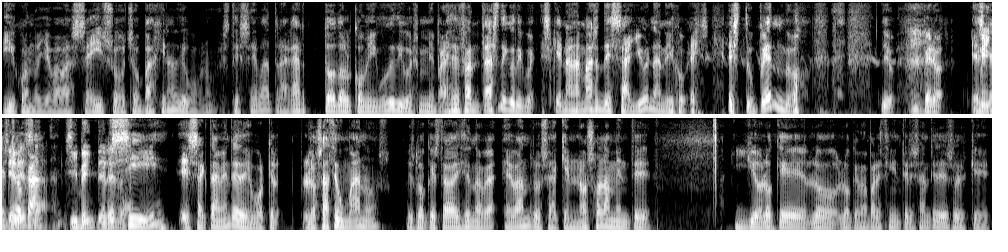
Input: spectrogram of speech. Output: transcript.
y cuando llevaba seis o ocho páginas, digo, bueno, este se va a tragar todo el comic book, digo, es- me parece fantástico, digo, es que nada más desayunan, digo, es estupendo. digo, pero es me que interesa. ca- Y me interesa. Sí, exactamente, porque los hace humanos, es lo que estaba diciendo Eva- Evandro, o sea, que no solamente... Yo lo que, lo, lo que me ha parecido interesante de eso es que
